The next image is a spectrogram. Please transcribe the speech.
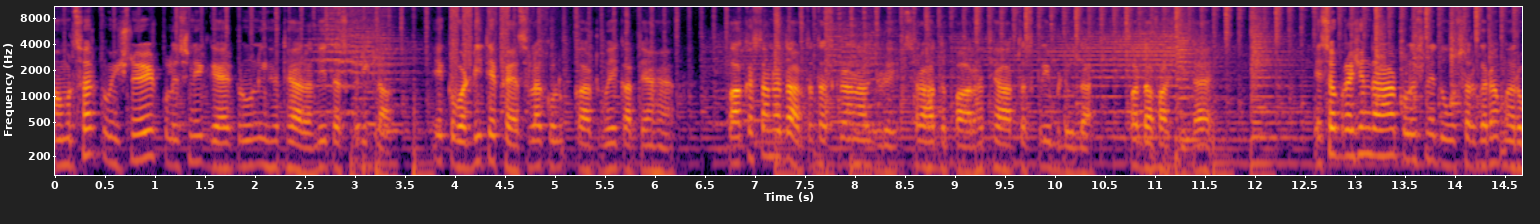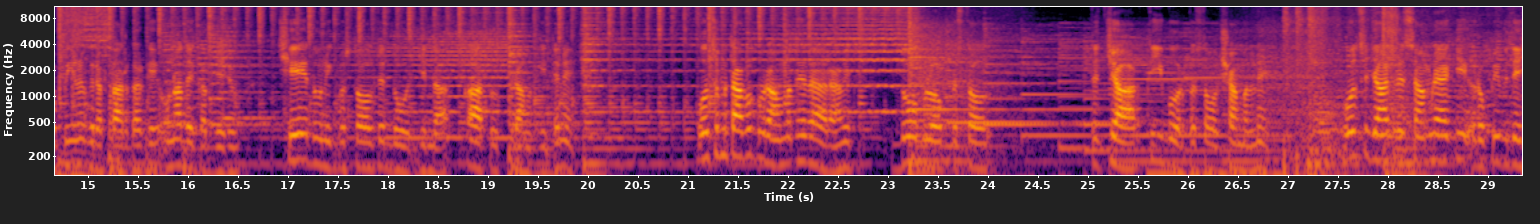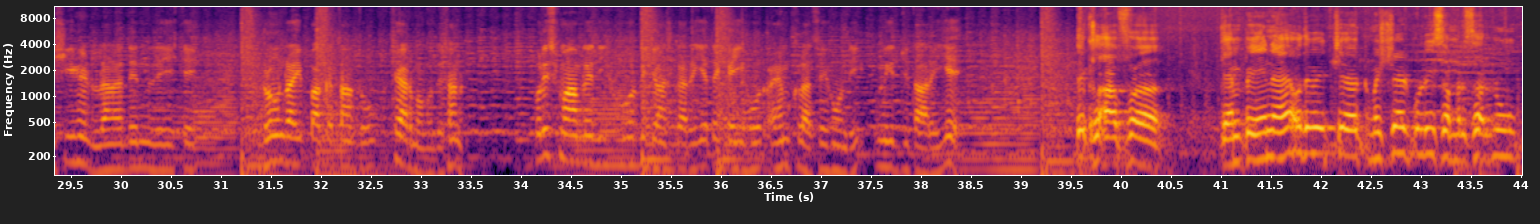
Amritsar commissionerate police ਨੇ ਗੈਰ ਕਾਨੂੰਨੀ ਹਥਿਆਰਾਂ ਦੀ ਤਸਕਰੀ ਖਿਲਾਫ ਇੱਕ ਵੱਡੀ ਤੇ ਫੈਸਲਾ ਕੁਲ ਕਾਰਵਾਈ ਕਰਦਿਆਂ ਹੈ ਪਾਕਿਸਤਾਨ ਆਧਾਰਿਤ ਤਸਕਰਾਂ ਨਾਲ ਜੁੜੇ ਸਰਹੱਦ ਪਾਰ ਹਥਿਆਰ ਤਸਕਰੀ ਬਡੂ ਦਾ ਪਰਦਾਫਾਸ਼ ਕੀਤਾ ਹੈ। ਇਸ ਆਪਰੇਸ਼ਨ ਦੌਰਾਨ ਪੁਲਿਸ ਨੇ ਦੋ ਸਰਗਰਮ ਆਰੋਪੀਆਂ ਨੂੰ ਗ੍ਰਿਫਤਾਰ ਕਰਕੇ ਉਹਨਾਂ ਦੇ ਕਬਜ਼ੇ ਚੋਂ 6 ਆਧੁਨਿਕ ਪਿਸਤੌਲ ਤੇ ਦੋ ਜਿੰਦਾ ਕਾਰਤੂਸ ਬਰਾਮਦ ਕੀਤੇ ਨੇ। ਪੁਲਿਸ ਮੁਤਾਬਕ ਬਰਾਮਦ ਹਥਿਆਰਾਂ ਵਿੱਚ ਦੋ ਗਲੋਕ ਪਿਸਤੌਲ ਤੇ ਚਾਰ 30 ਬੋਰ ਪਿਸਤੌਲ ਸ਼ਾਮਲ ਨੇ। ਪੁਲਿਸ ਜਾਂਚ ਵਿੱਚ ਸਾਹਮਣੇ ਆਇਆ ਕਿ ਆਰੋਪੀ ਵਿਦੇਸ਼ੀ ਹੈਂਡਲਰਾਂ ਦੇ ਨਿਰਦੇਸ਼ ਤੇ ਡਰੋਨ ਰਾਈ ਪਾਕਿਸਤਾਨ ਤੋਂ ਹਥਿਆਰ ਮੰਗਵਾਉਂਦੇ ਸਨ। ਪੁਲਿਸ ਮਾਮਲੇ ਦੀ ਹੋਰ ਵੀ ਜਾਂਚ ਕਰ ਰਹੀ ਹੈ ਤੇ ਕਈ ਹੋਰ ਅਹਿਮ ਖੁਲਾਸੇ ਹੋਣ ਦੀ ਉਮੀਦ ਜਤਾ ਰਹੀ ਹੈ। ਦੇ ਖਿਲਾਫ ਕੈਂਪੇਨ ਹੈ, ਉਹਦੇ ਵਿੱਚ ਕਮਿਸ਼ਨਰੇਟ ਪੁਲਿਸ ਅੰਮ੍ਰਿਤਸਰ ਨੂੰ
